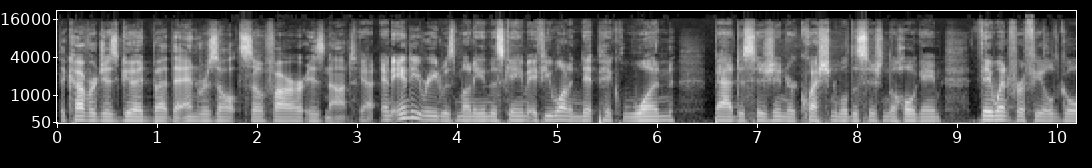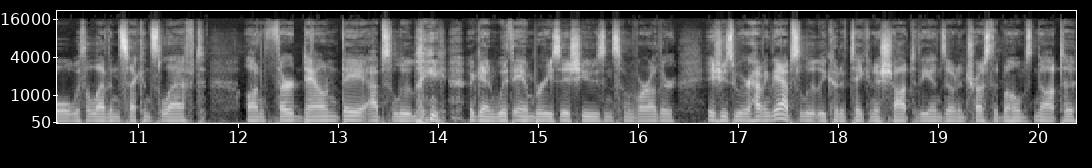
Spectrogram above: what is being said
The coverage is good, but the end result so far is not. Yeah, and Andy Reid was money in this game. If you want to nitpick one bad decision or questionable decision the whole game, they went for a field goal with 11 seconds left on third down. They absolutely, again, with Ambry's issues and some of our other issues we were having, they absolutely could have taken a shot to the end zone and trusted Mahomes not to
